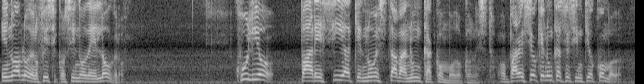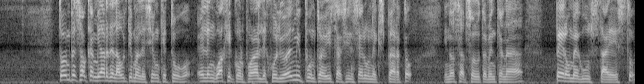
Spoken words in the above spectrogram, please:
Y no hablo de lo físico, sino del logro. Julio parecía que no estaba nunca cómodo con esto, o pareció que nunca se sintió cómodo. Todo empezó a cambiar de la última lesión que tuvo. El lenguaje corporal de Julio, en mi punto de vista, sin ser un experto, y no sé absolutamente nada, pero me gusta esto.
